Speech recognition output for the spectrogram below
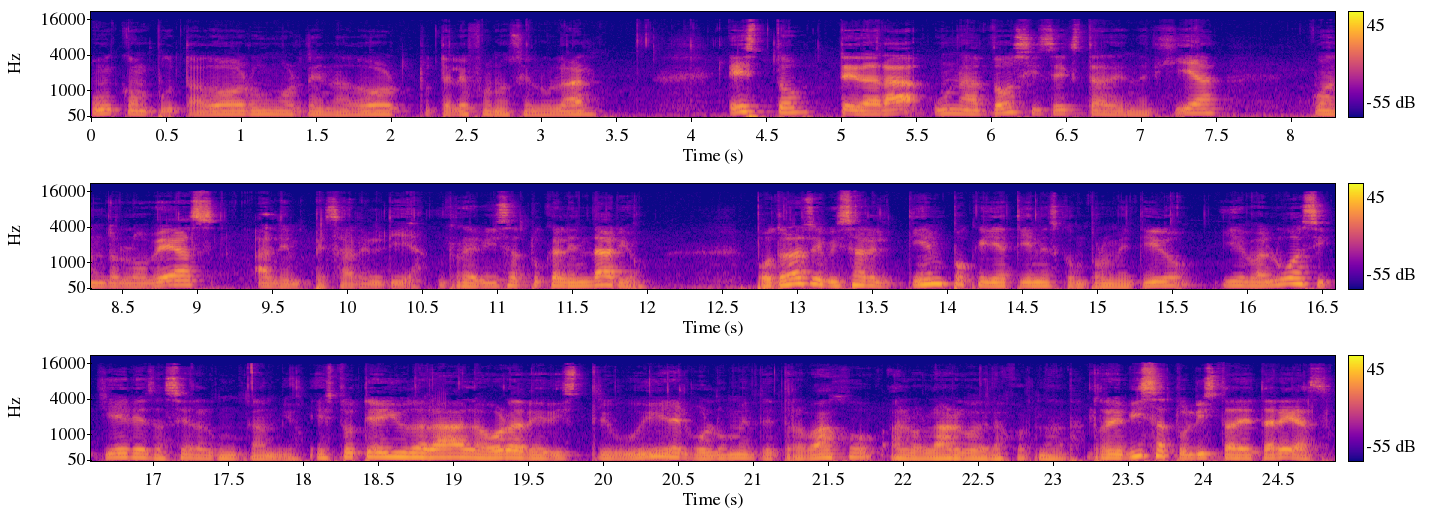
un computador, un ordenador, tu teléfono celular. Esto te dará una dosis extra de energía cuando lo veas al empezar el día. Revisa tu calendario Podrás revisar el tiempo que ya tienes comprometido y evalúa si quieres hacer algún cambio. Esto te ayudará a la hora de distribuir el volumen de trabajo a lo largo de la jornada. Revisa tu lista de tareas,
